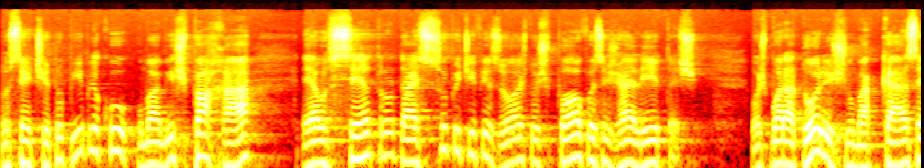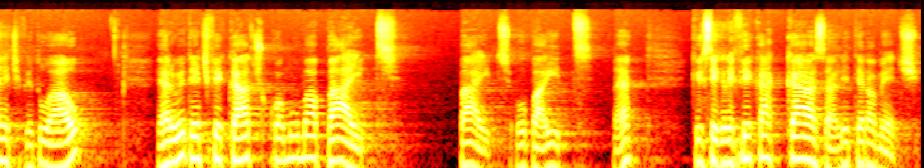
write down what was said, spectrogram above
No sentido bíblico, uma mishpahá é o centro das subdivisões dos povos israelitas. Os moradores de uma casa individual eram identificados como uma bait, bait ou bait, né? que significa casa, literalmente.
